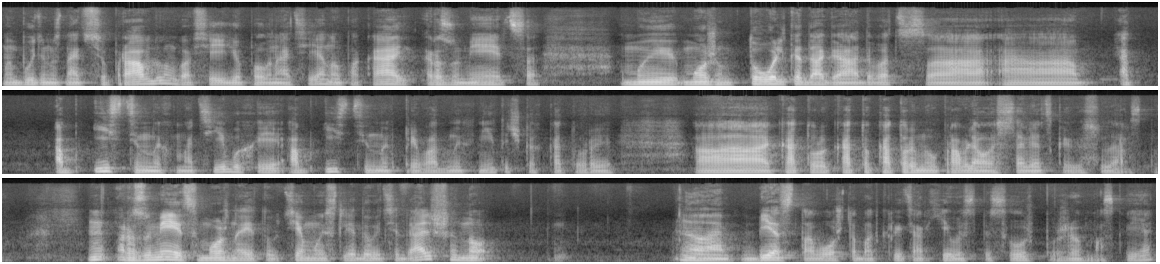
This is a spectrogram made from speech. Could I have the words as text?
мы будем знать всю правду во всей ее полноте, но пока, разумеется, мы можем только догадываться о, о, об истинных мотивах и об истинных приводных ниточках, которые, а, которые, которыми управлялось советское государство. Разумеется, можно эту тему исследовать и дальше, но а, без того, чтобы открыть архивы спецслужб уже в Москве,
